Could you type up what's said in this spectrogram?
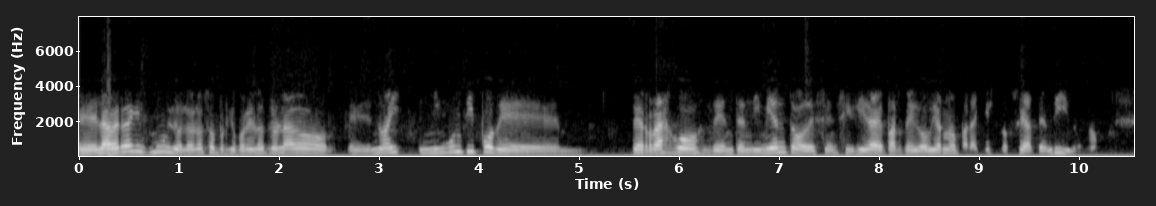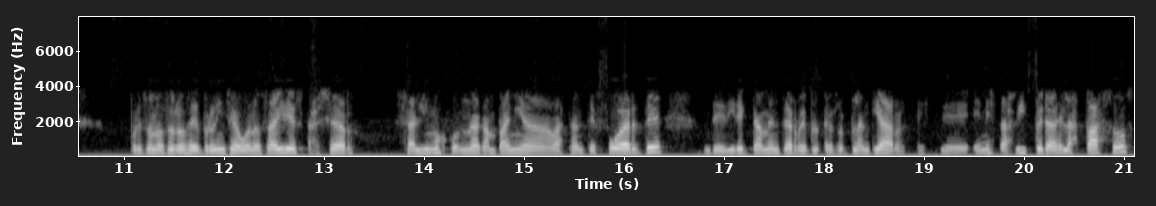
Eh, la verdad que es muy doloroso porque por el otro lado eh, no hay ningún tipo de rasgos de entendimiento o de sensibilidad de parte del gobierno para que esto sea atendido, ¿no? Por eso nosotros de Provincia de Buenos Aires ayer salimos con una campaña bastante fuerte de directamente replantear este, en estas vísperas de las pasos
